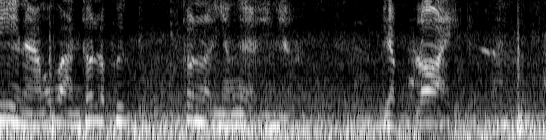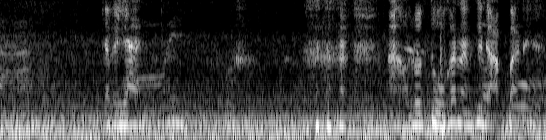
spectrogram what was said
ลีนาหมู่บ้านชนละพึกษ์ชนละอิหยังเนี่ยอย่างเงี้ยเรียบร้อยศึกษาจักรยานโอ้ยอ้าวรถตู้คันนั้นคือดับอะเนี่ย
